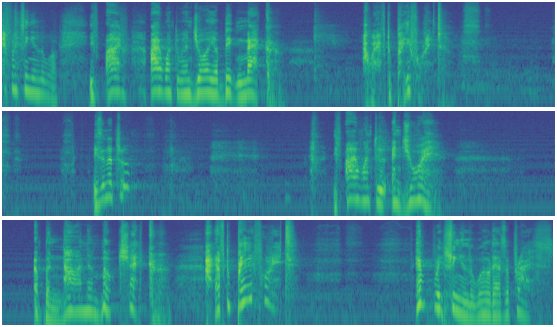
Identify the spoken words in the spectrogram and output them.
Everything in the world. If I, I want to enjoy a Big Mac, I will have to pay for it. Isn't it true? If I want to enjoy a banana milkshake, I have to pay for it. Everything in the world has a price.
